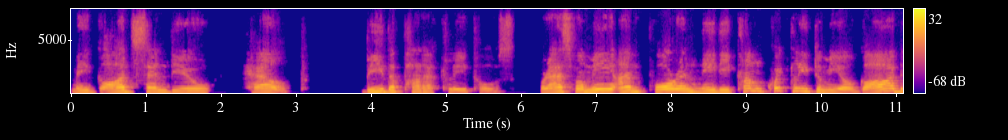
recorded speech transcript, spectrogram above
May God send you help. Be the parakletos for as for me, I'm poor and needy. Come quickly to me, O God,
